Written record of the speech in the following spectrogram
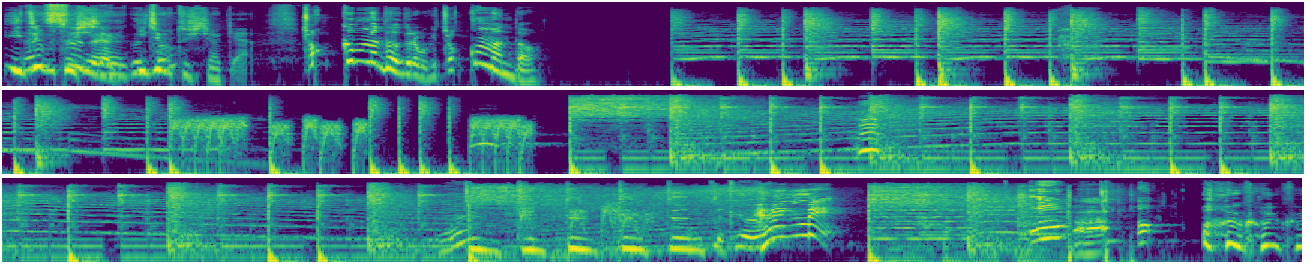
이제부터 댄스네, 시작. 그죠? 이제부터 시작이야. 조금만 더 들어볼게. 조금만 더. 뚱뚱뚱뚱뚱 행미. 어? 어? 어이구 어이구.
